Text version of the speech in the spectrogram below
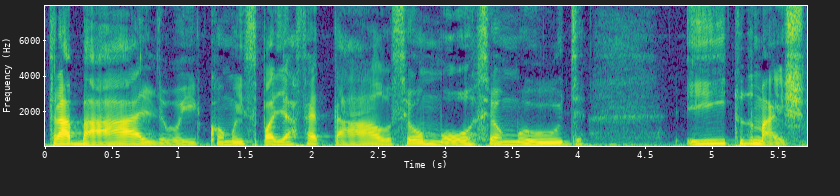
trabalho e como isso pode afetar o seu humor, seu mood e tudo mais.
